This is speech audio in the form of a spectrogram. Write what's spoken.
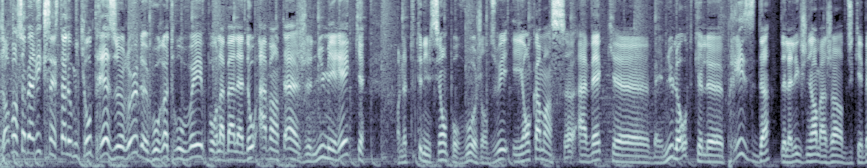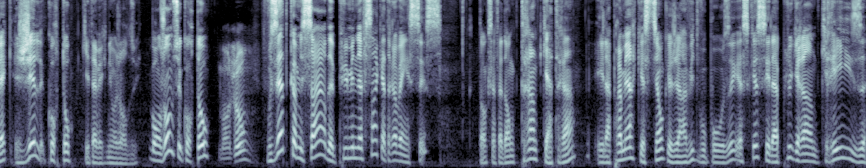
Jean-François Barry qui s'installe au micro, très heureux de vous retrouver pour la balado Avantage numérique. On a toute une émission pour vous aujourd'hui et on commence ça avec euh, ben, nul autre que le président de la Ligue junior majeure du Québec, Gilles Courteau, qui est avec nous aujourd'hui. Bonjour, Monsieur Courteau. Bonjour. Vous êtes commissaire depuis 1986. Donc, ça fait donc 34 ans. Et la première question que j'ai envie de vous poser, est-ce que c'est la plus grande crise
